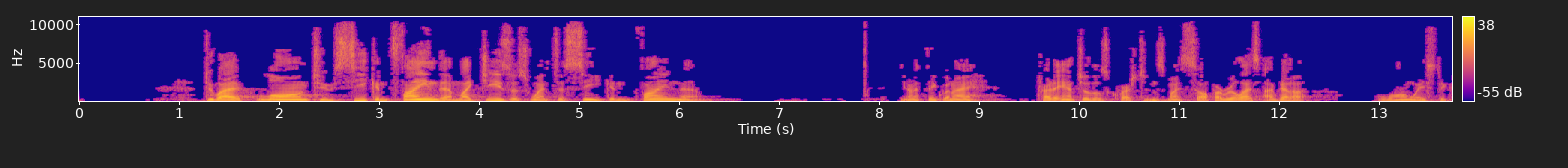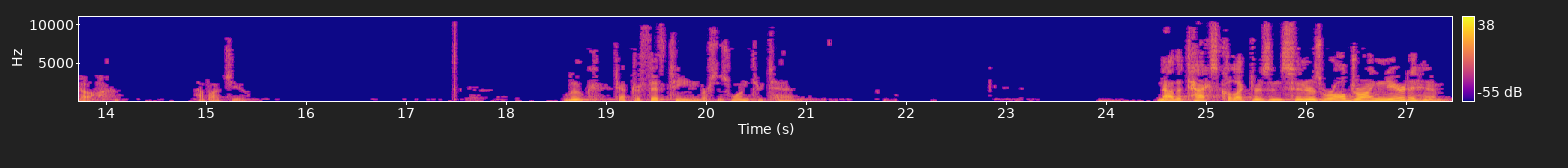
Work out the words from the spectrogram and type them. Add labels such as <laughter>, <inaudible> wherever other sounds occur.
Do I long to seek and find them like Jesus went to seek and find them? You know, I think when I try to answer those questions myself, I realize I've got a long ways to go. How about you? Luke chapter 15, verses 1 through 10. Now the tax collectors and sinners were all drawing near to him,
